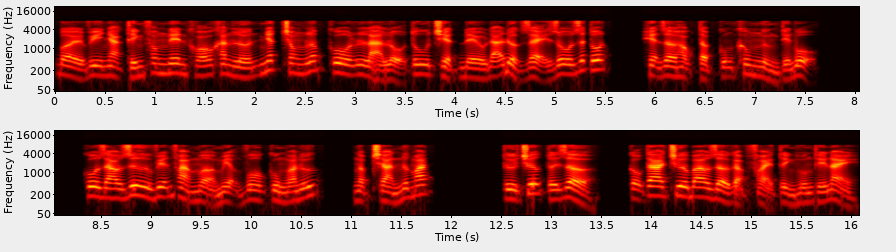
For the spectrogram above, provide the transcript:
Bởi vì nhạc thính phong nên khó khăn lớn nhất trong lớp cô là lộ tu triệt đều đã được dạy dỗ rất tốt, hiện giờ học tập cũng không ngừng tiến bộ cô giáo dư viễn phàm mở miệng vô cùng oan ức, ngập tràn nước mắt. Từ trước tới giờ, cậu ta chưa bao giờ gặp phải tình huống thế này.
